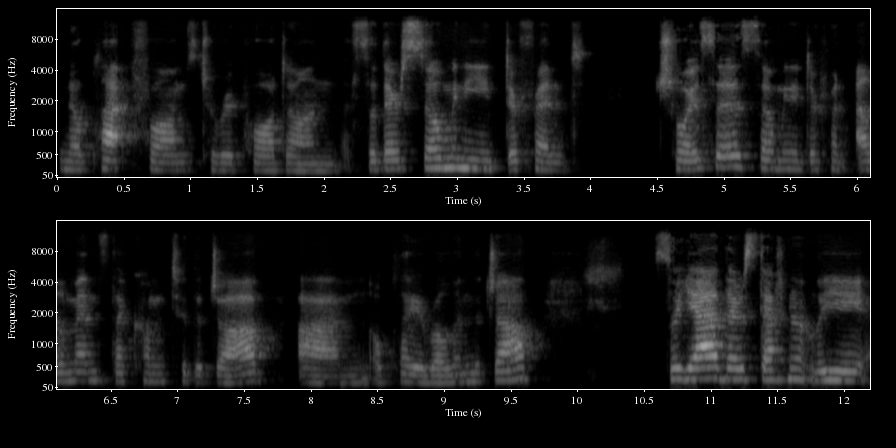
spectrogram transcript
you know platforms to report on. So there's so many different choices so many different elements that come to the job um, or play a role in the job. So yeah there's definitely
